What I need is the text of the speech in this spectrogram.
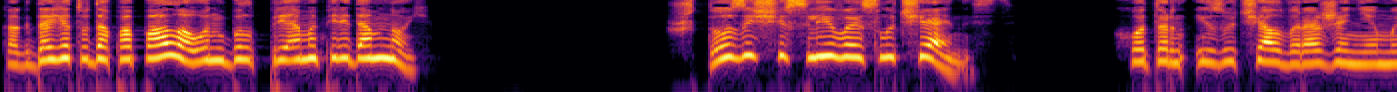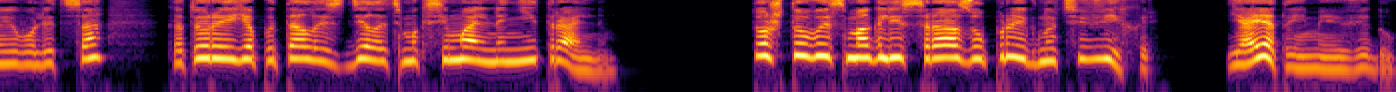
Когда я туда попала, он был прямо передо мной. Что за счастливая случайность? Хоторн изучал выражение моего лица, которое я пыталась сделать максимально нейтральным. То, что вы смогли сразу прыгнуть в вихрь, я это имею в виду.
